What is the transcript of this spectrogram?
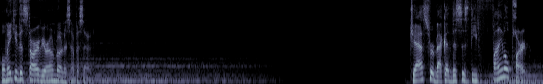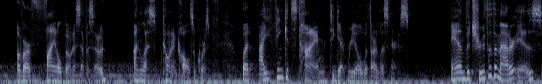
We'll make you the star of your own bonus episode. Jess, Rebecca, this is the final part of our final bonus episode, unless Conan calls, of course. But I think it's time to get real with our listeners. And the truth of the matter is,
